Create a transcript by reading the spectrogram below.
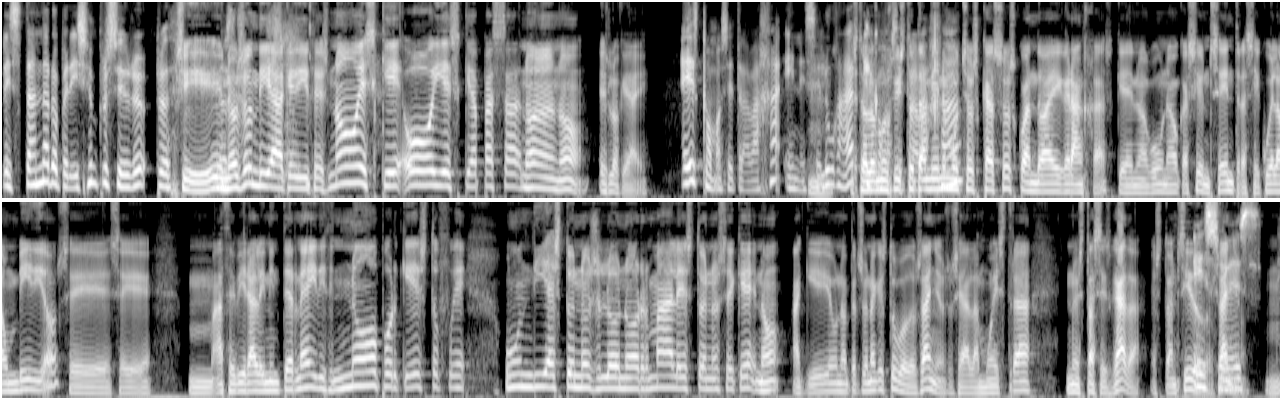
estándar operation procedure. Sí, no, es un día que dices, no, es que hoy es que ha pasado. No, no, no, es lo que hay. Es como se trabaja en ese mm. lugar. Esto lo hemos visto también en muchos casos cuando hay granjas, que en alguna ocasión se entra, se cuela un vídeo, se, se hace viral en internet y dicen, no, porque esto fue un día, esto no es lo normal, esto no sé qué. No, aquí hay una persona que estuvo dos años, o sea, la muestra no está sesgada, esto han sido dos años. Es. Mm.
